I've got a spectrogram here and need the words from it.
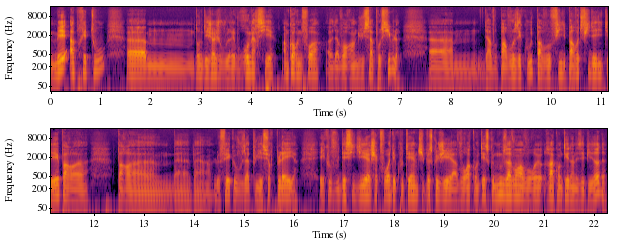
mais après tout, donc déjà je voudrais vous remercier encore une fois d'avoir rendu ça possible, par vos écoutes, par, vos par votre fidélité, par par euh, ben, ben, le fait que vous appuyez sur play et que vous décidiez à chaque fois d'écouter un petit peu ce que j'ai à vous raconter, ce que nous avons à vous raconter dans les épisodes.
